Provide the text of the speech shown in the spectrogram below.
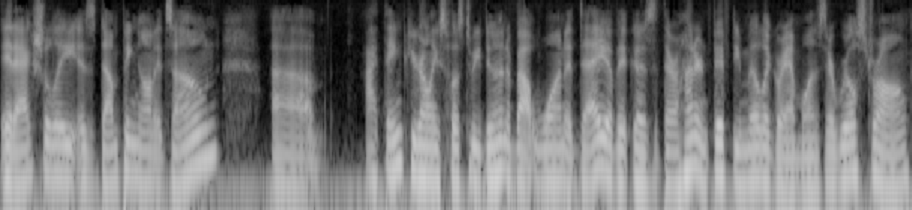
It actually is dumping on its own. Um, I think you're only supposed to be doing about one a day of it because they're 150 milligram ones. They're real strong.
